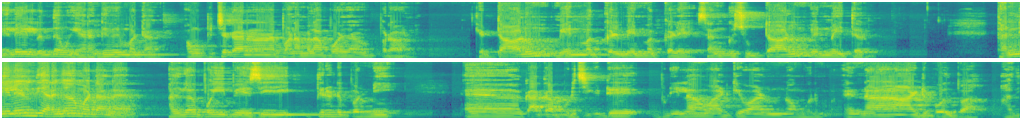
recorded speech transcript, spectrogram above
நிலையிலிருந்து அவங்க இறங்கவே மாட்டாங்க. அவங்க பிச்சைக்காரனான பணமெல்லாம் போய் பரவாயில்ல கெட்டாலும் மேன்மக்கள் மேன்மக்களே சங்கு சுட்டாலும் வெண்மை தரும். தன்னிலேருந்து இறங்கவே மாட்டாங்க. அதுக்காக பொய் பேசி திருடு பண்ணி காக்கா பிடிச்சிக்கிட்டு இப்படிலாம் வாழ்க்கை வாழணும்னு அவங்க என்ன ஆட்டு போகுதுப்பா? அது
